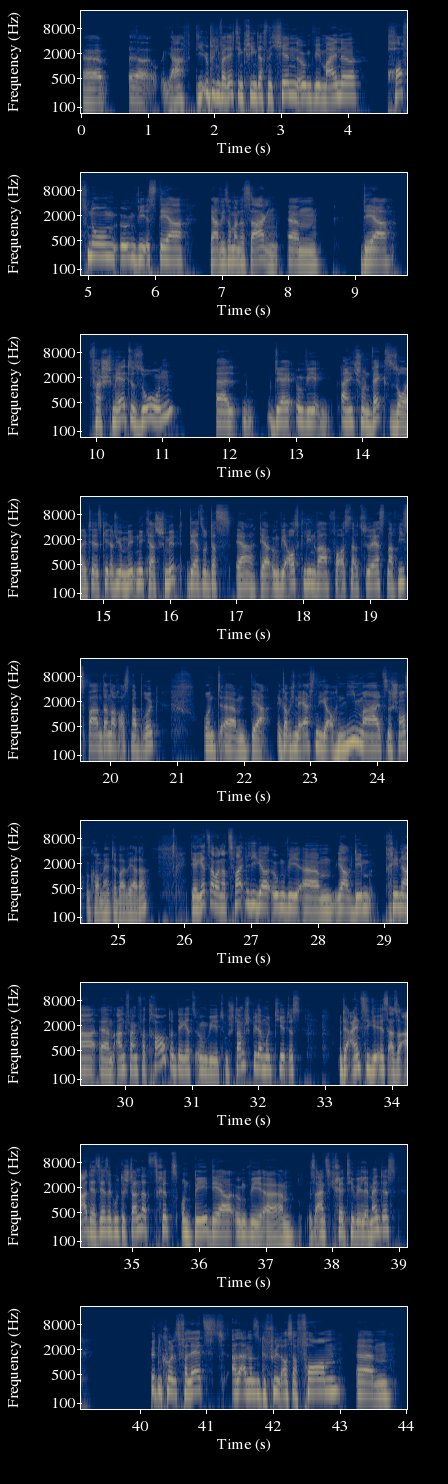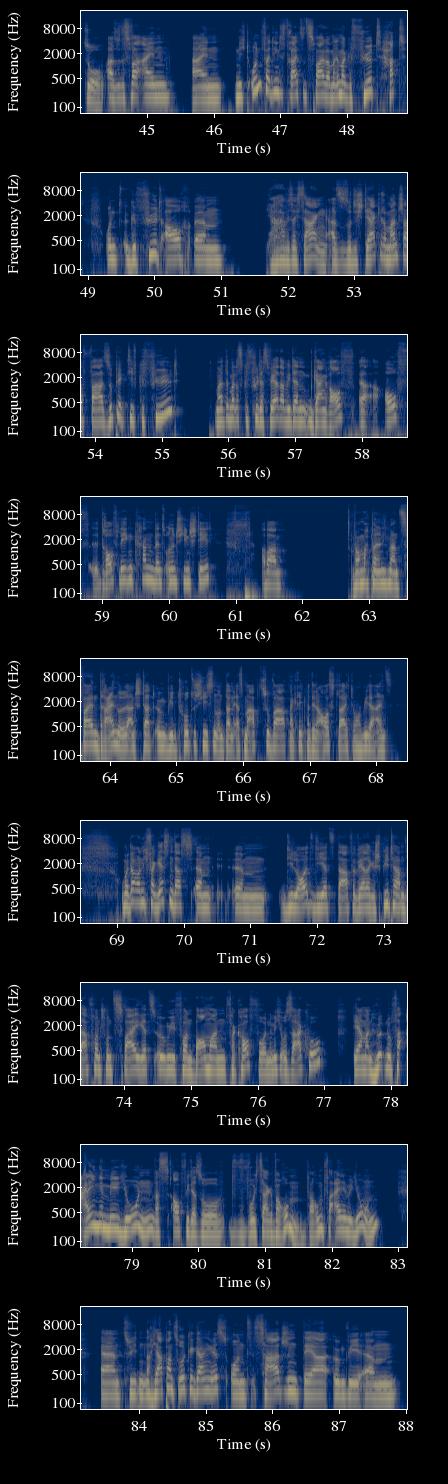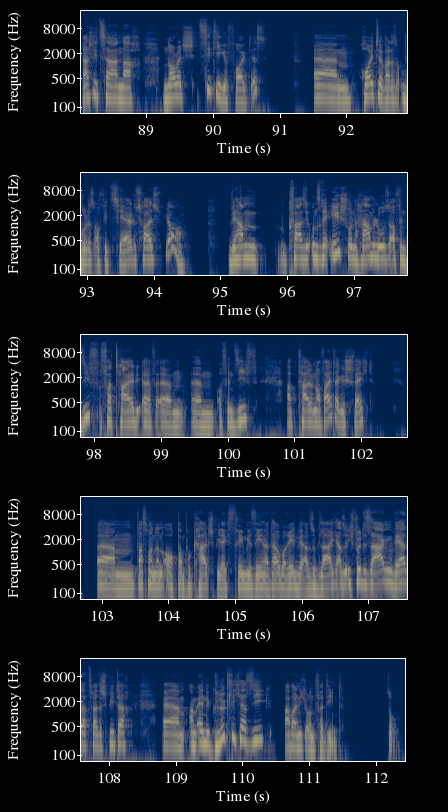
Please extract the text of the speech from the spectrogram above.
äh, äh, ja, die üblichen Verdächtigen kriegen das nicht hin. Irgendwie meine Hoffnung irgendwie ist der, ja, wie soll man das sagen, ähm, der verschmähte Sohn, äh, der irgendwie eigentlich schon weg sollte. Es geht natürlich um Niklas Schmidt, der so das, ja, der irgendwie ausgeliehen war vor Osna zuerst nach Wiesbaden, dann nach Osnabrück und ähm, der, glaube ich, in der ersten Liga auch niemals eine Chance bekommen hätte bei Werder. Der jetzt aber in der zweiten Liga irgendwie, ähm, ja, dem Trainer ähm, Anfang vertraut und der jetzt irgendwie zum Stammspieler mutiert ist und der einzige ist, also A, der sehr, sehr gute Standards tritt und B, der irgendwie ähm, das einzige kreative Element ist. Bittenkurt ist verletzt, alle anderen sind gefühlt außer Form. Ähm, so, also das war ein, ein nicht unverdientes 3 zu 2, weil man immer geführt hat und gefühlt auch, ähm, ja, wie soll ich sagen, also so die stärkere Mannschaft war subjektiv gefühlt. Man hatte immer das Gefühl, dass wer da wieder einen Gang rauf, äh, auf, drauflegen kann, wenn es unentschieden steht. Aber warum macht man denn nicht mal ein 2 ein 3-0, anstatt irgendwie ein Tor zu schießen und dann erstmal abzuwarten, dann kriegt man den Ausgleich, dann mal wieder eins. Und man darf auch nicht vergessen, dass ähm, ähm, die Leute, die jetzt da für Werder gespielt haben, davon schon zwei jetzt irgendwie von Baumann verkauft wurden, nämlich Osako der man hört nur für eine Million, was auch wieder so, wo ich sage, warum? Warum für eine Million? Ähm, nach Japan zurückgegangen ist und Sargent, der irgendwie ähm, Rashica nach Norwich City gefolgt ist. Ähm, heute war das, wurde das offiziell. Das heißt, ja, wir haben quasi unsere eh schon harmlose Offensivverteil äh, ähm, ähm, Offensivabteilung noch weiter geschwächt. Ähm, was man dann auch beim Pokalspiel extrem gesehen hat. Darüber reden wir also gleich. Also ich würde sagen, Werder, zweiter Spieltag, ähm, am Ende glücklicher Sieg, aber nicht unverdient. So.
